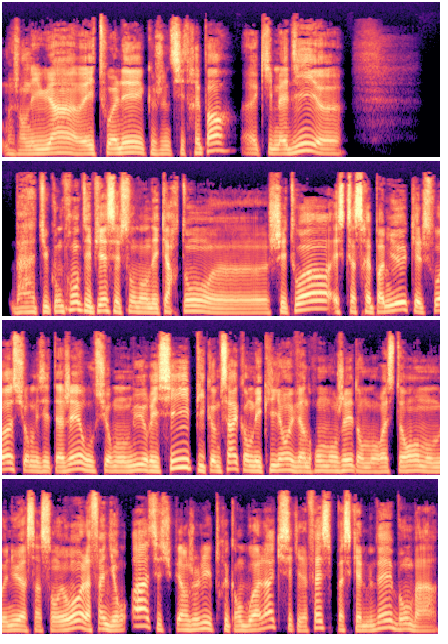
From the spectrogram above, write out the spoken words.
moi j'en ai eu un euh, étoilé que je ne citerai pas, euh, qui m'a dit bah tu comprends, tes pièces elles sont dans des cartons euh, chez toi. Est-ce que ça serait pas mieux qu'elles soient sur mes étagères ou sur mon mur ici? Puis comme ça, quand mes clients ils viendront manger dans mon restaurant mon menu à 500 euros, à la fin ils diront ah c'est super joli le truc en bois là. Qui c'est qui l'a fait? C'est Pascal Houdet. Bon bah,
